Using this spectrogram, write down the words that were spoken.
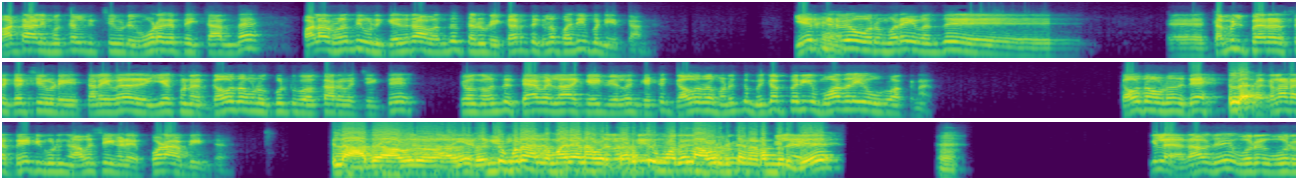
பாட்டாளி மக்கள் கட்சியுடைய ஊடகத்தை சார்ந்த பலர் வந்து இவனுக்கு எதிராக வந்து தன்னுடைய கருத்துக்களை பதிவு பண்ணியிருக்காங்க. ஏற்கனவே ஒரு முறை வந்து தமிழ் பேரரசு கட்சியுடைய தலைவர் இயக்குனர் கௌதமனை கூட்டு உட்கார வச்சுக்கிட்டு இவங்க வந்து தேவையில்லாத கேள்வி எல்லாம் கேட்டு கௌதமனுக்கு மிகப்பெரிய மோதலையை உருவாக்குனார். கௌதமன் வந்து டே. கலாடா பேட்டி கொடுங்க அவசியம் கிடையாது போடா அப்படின்ட்டு இல்ல அது அவரு ரெண்டு முறை அந்த மாதிரியான ஒரு கருத்து முதல்ல அவர்கிட்ட நடந்திருக்கு. இல்ல அதாவது ஒரு ஒரு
